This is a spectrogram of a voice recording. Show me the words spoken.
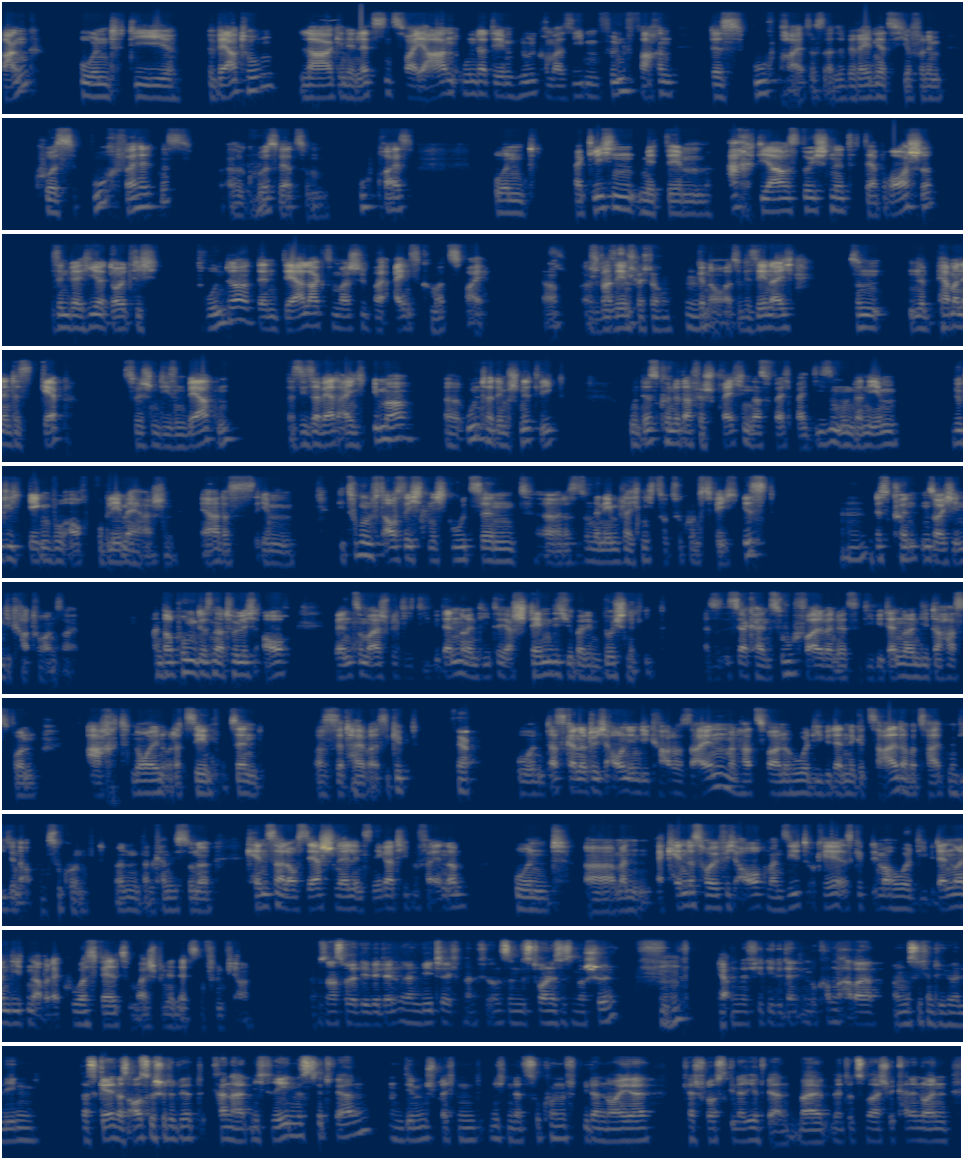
Bank und die Bewertung lag in den letzten zwei Jahren unter dem 0,75-fachen des Buchpreises. Also wir reden jetzt hier von dem Kurs-Buch-Verhältnis, also mhm. Kurswert zum Buchpreis. Und verglichen mit dem Acht-Jahres-Durchschnitt der Branche sind wir hier deutlich drunter, denn der lag zum Beispiel bei 1,2. Ja, also wir sehen, mhm. Genau, also wir sehen eigentlich so ein, ein permanentes Gap zwischen diesen Werten, dass dieser Wert eigentlich immer äh, unter dem Schnitt liegt. Und das könnte dafür sprechen, dass vielleicht bei diesem Unternehmen wirklich irgendwo auch Probleme herrschen. Ja, dass eben die Zukunftsaussichten nicht gut sind, äh, dass das Unternehmen vielleicht nicht so zukunftsfähig ist. Mhm. Es könnten solche Indikatoren sein. Anderer Punkt ist natürlich auch, wenn zum Beispiel die Dividendenrendite ja ständig über dem Durchschnitt liegt. Also es ist ja kein Zufall, wenn du jetzt eine Dividendenrendite hast von 8, 9 oder 10 Prozent, was es ja teilweise gibt. Ja. Und das kann natürlich auch ein Indikator sein. Man hat zwar eine hohe Dividende gezahlt, aber zahlt man die denn auch in Zukunft? Und dann kann sich so eine Kennzahl auch sehr schnell ins Negative verändern. Und äh, man erkennt es häufig auch. Man sieht, okay, es gibt immer hohe Dividendenrenditen, aber der Kurs fällt zum Beispiel in den letzten fünf Jahren besonders bei der Dividendenrendite. Ich meine, für uns Investoren ist es immer schön, mhm. ja. wenn wir viel Dividenden bekommen, aber man muss sich natürlich überlegen, das Geld, was ausgeschüttet wird, kann halt nicht reinvestiert werden und dementsprechend nicht in der Zukunft wieder neue Cashflows generiert werden. Weil wenn du zum Beispiel keine neuen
